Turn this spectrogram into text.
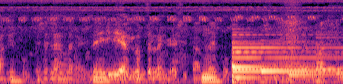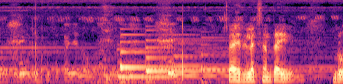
akin po. Pasalamat. Naiiyak ko talaga. Si tatay Hmm. po. Po ng tumulong po sa kanya, no? Maraming Tay, relax lang tay. Bro,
